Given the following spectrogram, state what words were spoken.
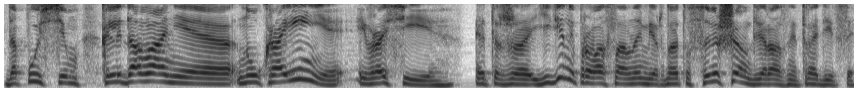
допустим, каледование на Украине и в России это же единый православный мир, но это совершенно две разные традиции.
